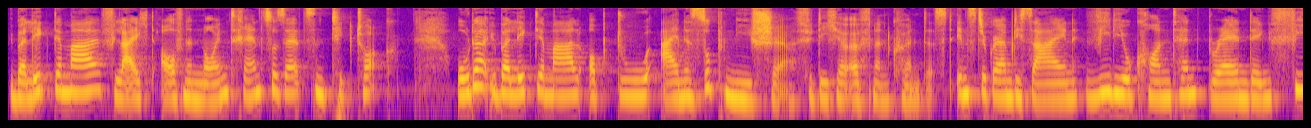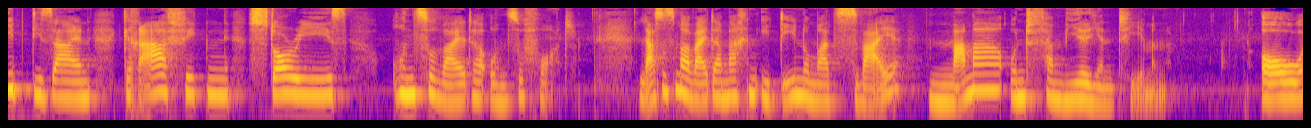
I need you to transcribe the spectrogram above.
Überleg dir mal, vielleicht auf einen neuen Trend zu setzen, TikTok. Oder überleg dir mal, ob du eine Subnische für dich eröffnen könntest. Instagram Design, Video Content, Branding, Feed Design, Grafiken, Stories und so weiter und so fort. Lass uns mal weitermachen. Idee Nummer zwei, Mama- und Familienthemen. Oh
